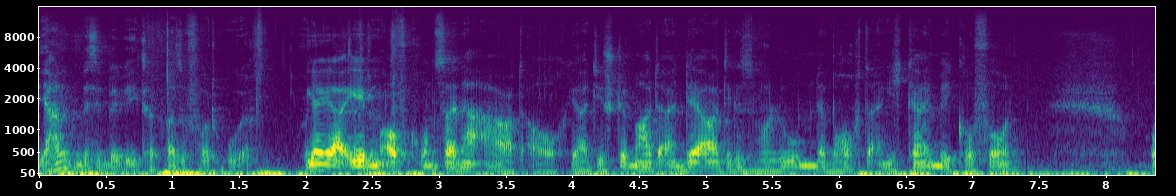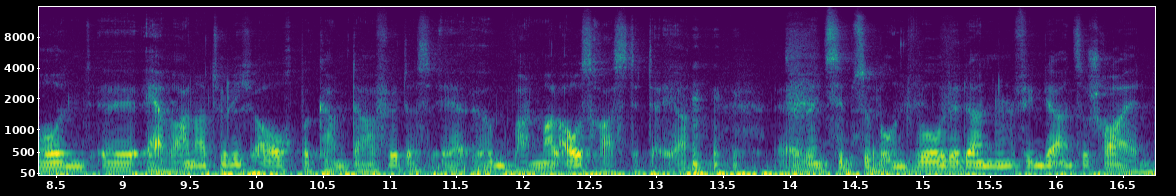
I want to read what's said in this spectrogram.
die Hand ein bisschen bewegt hat, war sofort Ruhe. Und Ja, ja, eben aufgrund seiner Art auch. Ja, die Stimme hatte ein derartiges Volumen, der brauchte eigentlich kein Mikrofon. Und äh, er war natürlich auch bekannt dafür, dass er irgendwann mal ausrastete. Ja. äh, Wenn es ihm zu bunt wurde, dann fing der an zu schreien.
